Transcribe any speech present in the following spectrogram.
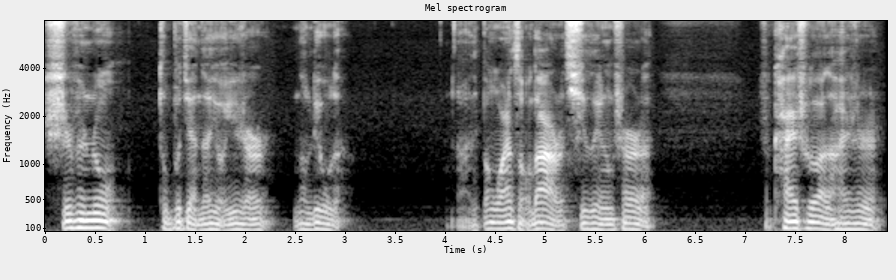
十分钟都不见得有一人。能溜达，啊，你甭管走道的、骑自行车的，是开车的还是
